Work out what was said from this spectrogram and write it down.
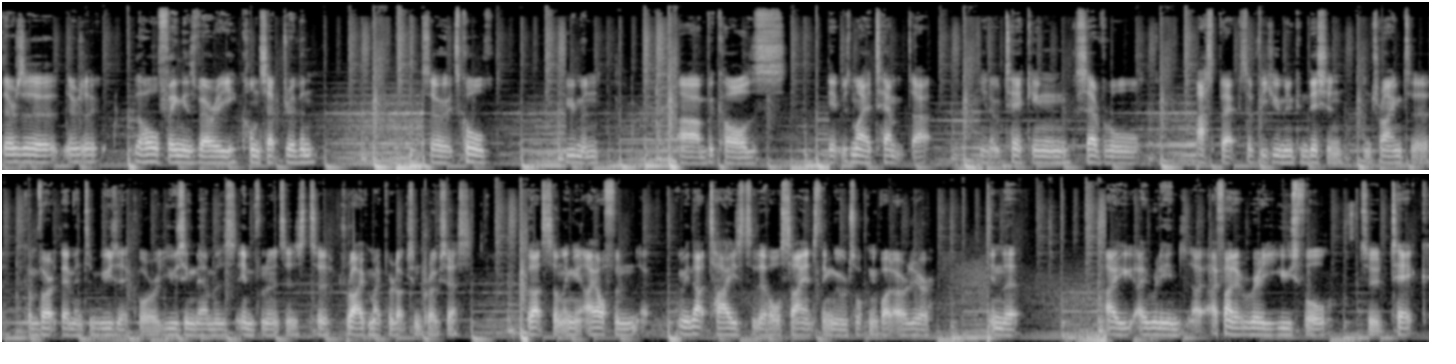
There's a there's a the whole thing is very concept driven. So it's called Human um, because it was my attempt at you know taking several aspects of the human condition and trying to convert them into music or using them as influences to drive my production process. So that's something I often, I mean, that ties to the whole science thing we were talking about earlier, in that I, I really I find it really useful to take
